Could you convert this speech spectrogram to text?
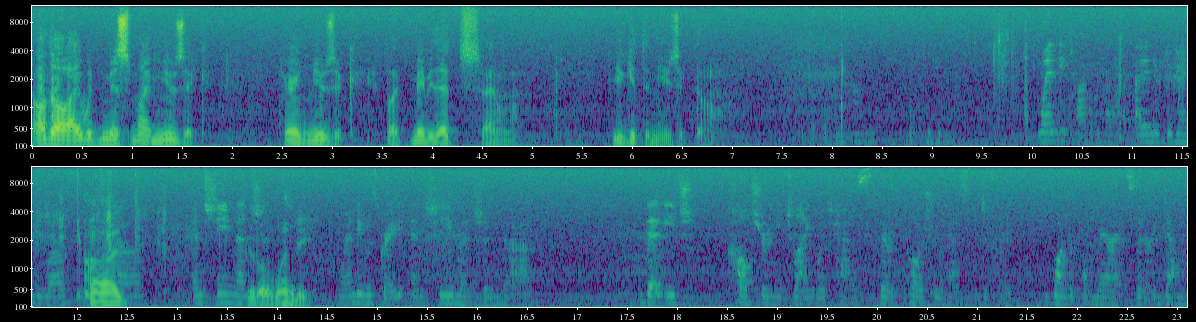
Although I would miss my music, hearing music, but maybe that's, I don't know. You get the music though. Wendy talked about, I interviewed Wendy Wells. Uh, ago. And she mentioned. Good old Wendy. Wendy was great, and she mentioned uh, that each culture and each language has their poetry has different wonderful merits that are endemic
